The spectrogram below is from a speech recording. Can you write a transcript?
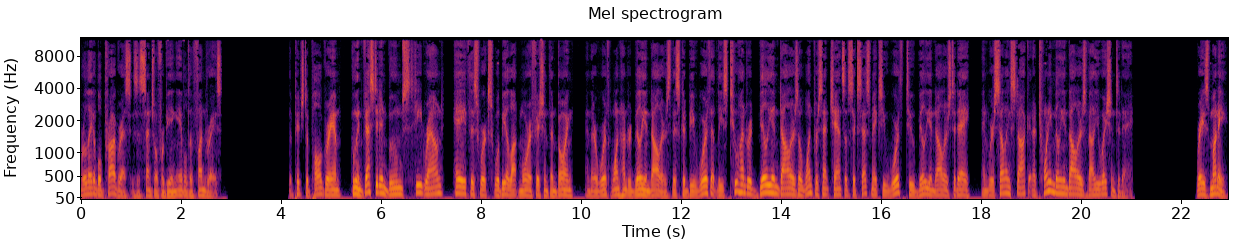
relatable progress is essential for being able to fundraise. The pitch to Paul Graham, who invested in Boom's seed round hey, if this works, we'll be a lot more efficient than Boeing, and they're worth $100 billion. This could be worth at least $200 billion. A 1% chance of success makes you worth $2 billion today, and we're selling stock at a $20 million valuation today raise money,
